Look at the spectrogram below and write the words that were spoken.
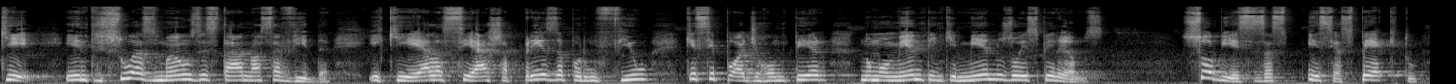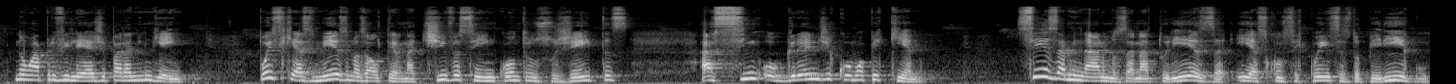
que entre Suas mãos está a nossa vida e que ela se acha presa por um fio que se pode romper no momento em que menos o esperamos. Sob esse aspecto, não há privilégio para ninguém pois que as mesmas alternativas se encontram sujeitas, assim o grande como o pequeno. Se examinarmos a natureza e as consequências do perigo,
